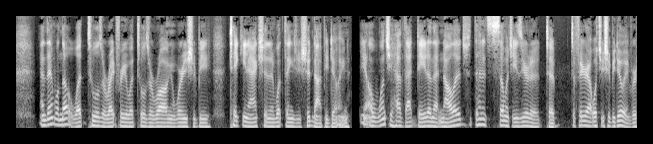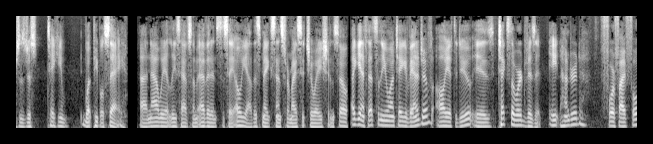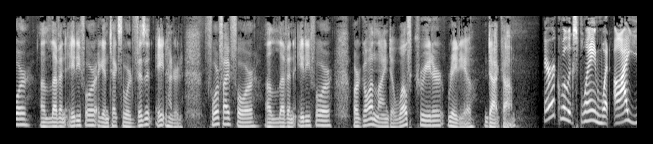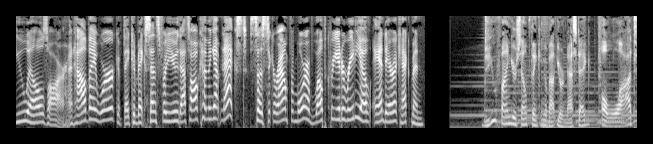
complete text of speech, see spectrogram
and then we'll know what tools are right for you, what tools are wrong, and where you should be taking action and what things you should not be doing. You know, once you have that data, that knowledge, then it's so much easier to to to figure out what you should be doing versus just taking what people say. Uh, now we at least have some evidence to say, oh, yeah, this makes sense for my situation. So, again, if that's something you want to take advantage of, all you have to do is text the word visit 800 454 1184. Again, text the word visit 800 454 1184 or go online to wealthcreatorradio.com. Eric will explain what IULs are and how they work, if they could make sense for you. That's all coming up next. So stick around for more of Wealth Creator Radio and Eric Heckman. Do you find yourself thinking about your nest egg a lot?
